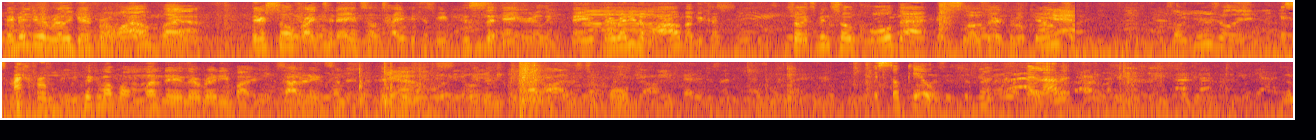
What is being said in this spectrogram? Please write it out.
they've been doing really good for a while, but Yeah. they're so bright today and so tight because we this is a day early. They they're ready tomorrow, but because so it's been so cold that it slows their growth down. Yeah. So usually it's mushroom we pick them up on a Monday and they're ready by Saturday and Sunday. But they've Yeah. been they've been dragging because it's too cold. it's so cute I love it No,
